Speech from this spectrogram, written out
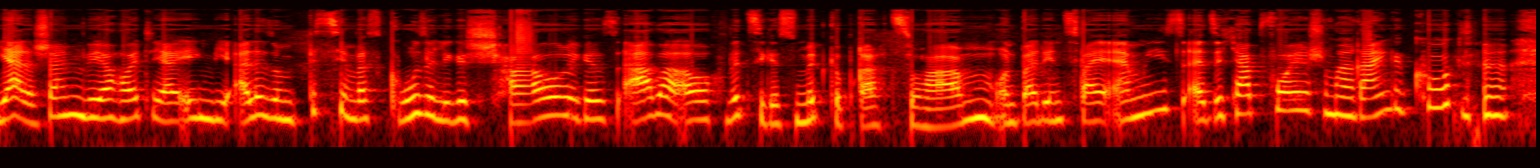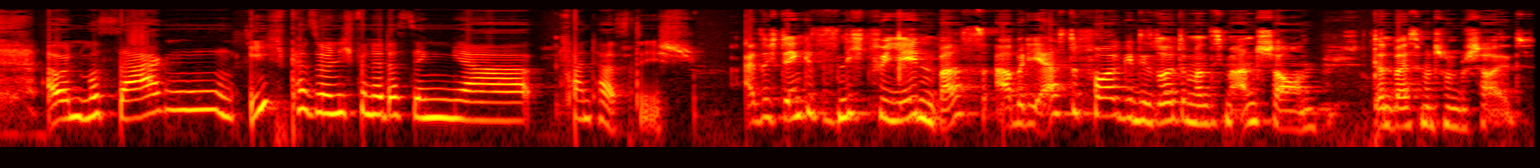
Ja, da scheinen wir heute ja irgendwie alle so ein bisschen was Gruseliges, Schauriges, aber auch Witziges mitgebracht zu haben. Und bei den zwei Emmys, also ich habe vorher schon mal reingeguckt und muss sagen, ich persönlich finde das Ding ja fantastisch. Also ich denke, es ist nicht für jeden was, aber die erste Folge, die sollte man sich mal anschauen. Dann weiß man schon Bescheid.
